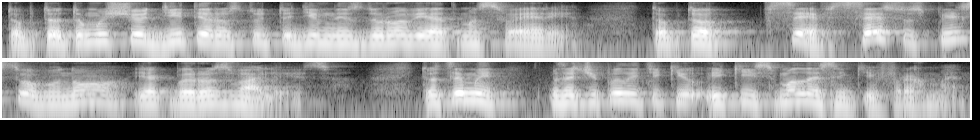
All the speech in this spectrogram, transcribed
тобто, тому що діти ростуть тоді в нездоровій атмосфері. Тобто, все, все суспільство воно якби розвалюється. То це ми зачепили тільки якийсь малесенький фрагмент.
